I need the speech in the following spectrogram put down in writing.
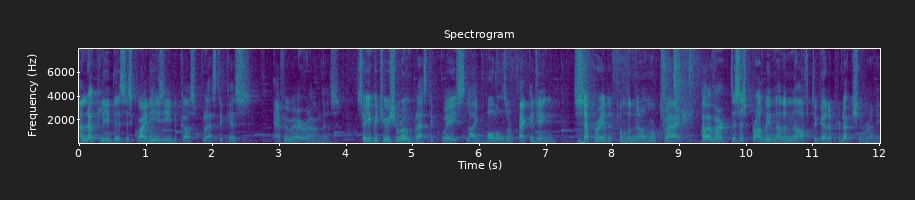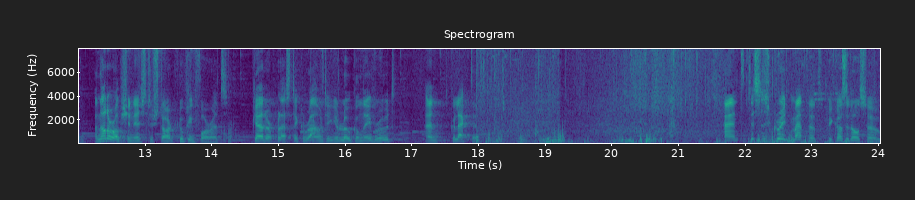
And luckily this is quite easy because plastic is everywhere around us. So you could use your own plastic waste like bottles or packaging, separate it from the normal trash. However, this is probably not enough to get a production running. Another option is to start looking for it. Gather plastic around in your local neighborhood and collect it. And this is a great method because it also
